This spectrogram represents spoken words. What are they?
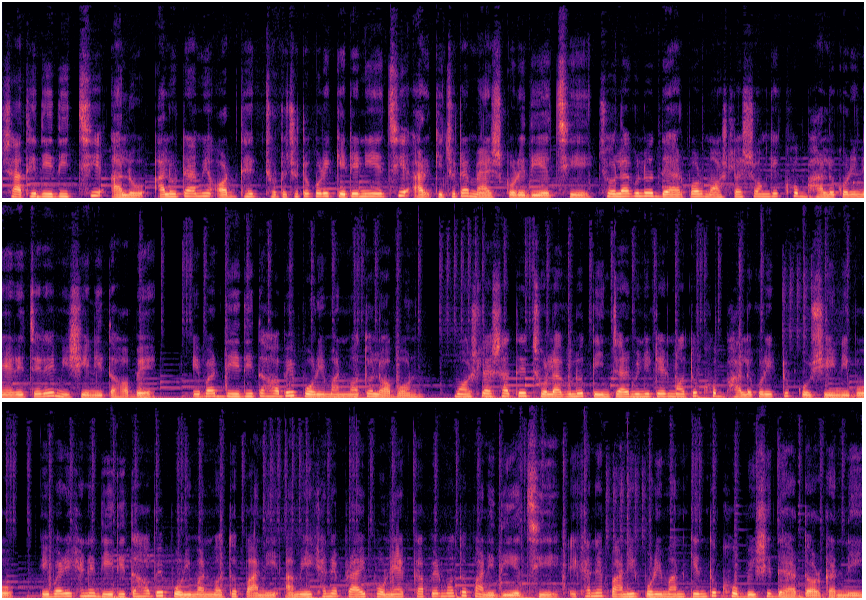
সাথে দিয়ে দিচ্ছি আলু। আলুটা আমি অর্ধেক ছোট ছোট করে কেটে নিয়েছি আর কিছুটা ম্যাশ করে দিয়েছি। ছোলাগুলো দেওয়ার পর মশলার সঙ্গে খুব ভালো করে নেড়ে চেড়ে মিশিয়ে নিতে হবে। এবার দিয়ে দিতে হবে পরিমাণ মতো লবণ। মশলার সাথে ছোলাগুলো তিন চার মিনিটের মতো খুব ভালো করে একটু কষিয়ে নিব। এবার এখানে দিয়ে দিতে হবে পরিমাণ মতো পানি। আমি এখানে প্রায় পনে এক কাপের মতো পানি দিয়েছি। এখানে পানির পরিমাণ কিন্তু খুব বেশি দেওয়ার দরকার নেই।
